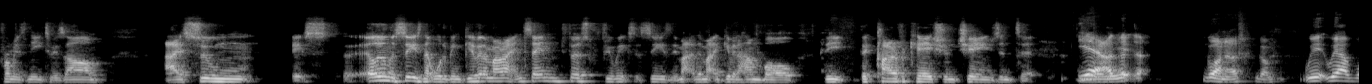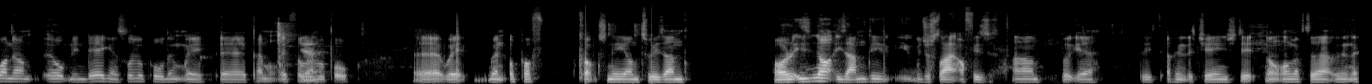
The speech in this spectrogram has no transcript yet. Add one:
from his knee to his arm. I assume it's early in the season that would have been given. Am I right in saying first few weeks of the season they might they might have given a handball. The the clarification changed, isn't it? Yeah, Yeah, I- I- go on, Ed. Go on. We we had one on opening day against Liverpool, didn't we? Uh, penalty for Yeah. Liverpool. Uh, we went up off Cox's knee onto his hand, or he's not his hand. He, he was just like off his arm. But yeah, they, I think they changed it not long after that, didn't they?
